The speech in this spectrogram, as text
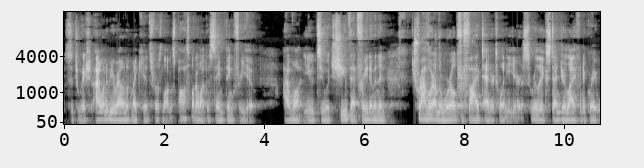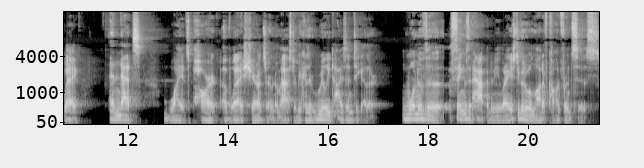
situation. I want to be around with my kids for as long as possible, and I want the same thing for you. I want you to achieve that freedom and then travel around the world for 5, 10, or 20 years, really extend your life in a great way. And that's why it's part of what I share on Serve No Master because it really ties in together. One of the things that happened to me when I used to go to a lot of conferences,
